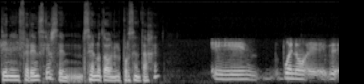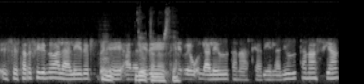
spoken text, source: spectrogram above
¿Tiene inferencias? ¿Se, ha notado en el porcentaje? Eh, bueno, se está refiriendo a la ley de, mm, a la, ley eutanasia. De, la ley de eutanasia. Bien, la ley de eutanasia,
